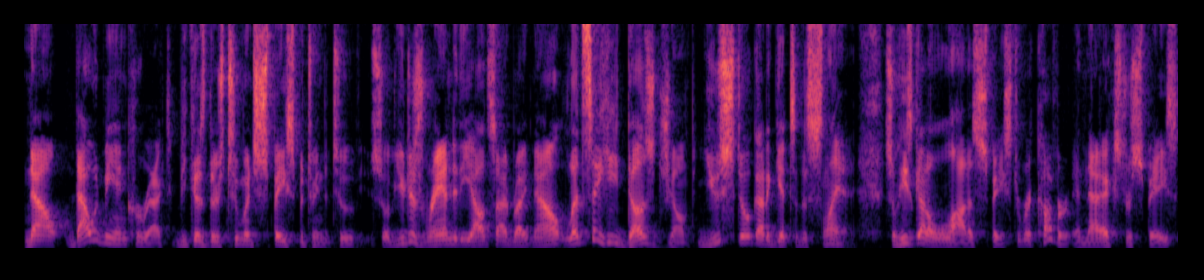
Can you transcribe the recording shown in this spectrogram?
Now, that would be incorrect because there's too much space between the two of you. So if you just ran to the outside right now, let's say he does jump, you still got to get to the slant. So he's got a lot of space to recover, and that extra space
